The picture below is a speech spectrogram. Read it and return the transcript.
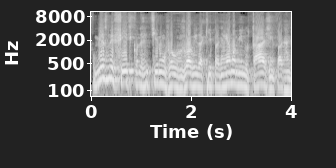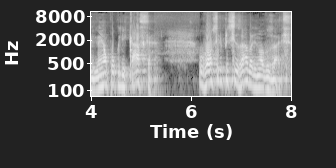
O mesmo efeito que quando a gente tira um, jo um jovem daqui para ganhar uma minutagem, para ganhar um pouco de casca, o Valse ele precisava de novos ares.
